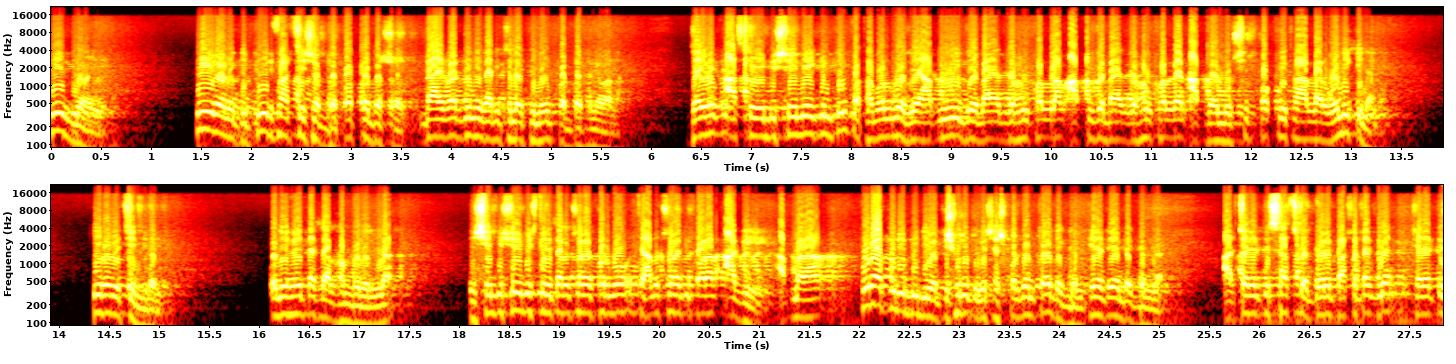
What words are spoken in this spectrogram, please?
পীর নয়। পীর অনেকে পীর ফার্সি শব্দ পথপ্রদর্শক ড্রাইভার যিনি গাড়ি চালায় তিনি পথ দেখানেওয়ালা যাই হোক, আজকে এই বিষয় নিয়ে কিন্তু কথা বলব যে আপনি যে বায়াত গ্রহণ করলাম, আপনি যে বায়াত গ্রহণ করলেন, আপনার মুর্শিদ প্রকৃত আল্লাহর ওলি কিনা? কীভাবে চিনবেন? ওলি হয়ে থাকে আলহামদুলিল্লাহ। সে বিষয়ে বিস্তারিত আলোচনা করব। যে আলোচনাটি করার আগে আপনারা পুরাপুরি ভিডিওটি শুরু থেকে শেষ পর্যন্ত দেখবেন, টেনে টেনে দেখবেন না। আর চ্যানেলটি সাবস্ক্রাইব করে পাশে থাকবেন। চ্যানেলটি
